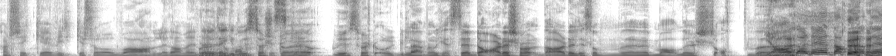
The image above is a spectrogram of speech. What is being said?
kanskje ikke virker så vanlig, da. Med For du tenker hvis først, eh, hvis først orgelet er med orkester, da er det, da er det liksom eh, Malers åttende Ja, det er det! Det er akkurat det.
